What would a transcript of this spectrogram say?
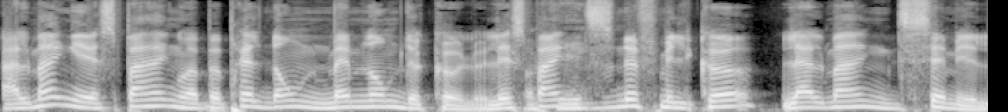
Allemagne et Espagne ont à peu près le nombre, même nombre de cas. L'Espagne, OK. 19 000 cas. L'Allemagne, 17 000.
